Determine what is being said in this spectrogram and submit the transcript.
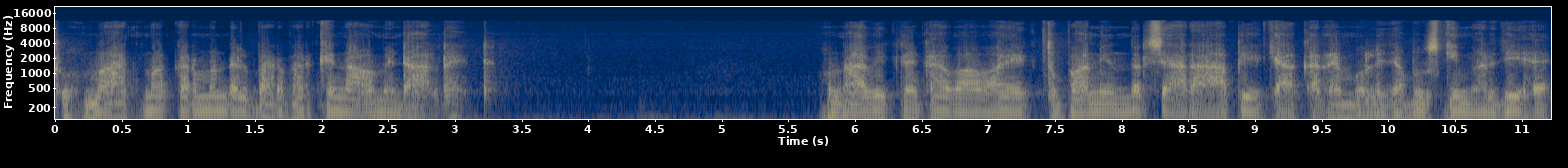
तो महात्मा करमंडल भर भर के नाव में डाल रहे थे। नाविक ने कहा बाबा एक तो पानी अंदर से आ रहा आप ये क्या कर रहे हैं? बोले, जब उसकी मर्ज़ी है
